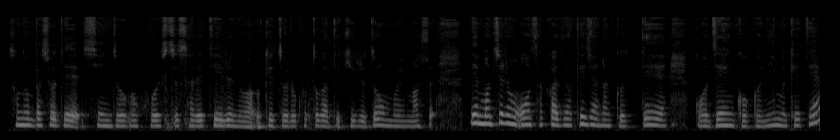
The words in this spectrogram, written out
その場所で心臓が放出されているのは受け取ることができると思います。でもちろん大阪だけじゃなくってこう全国に向けて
